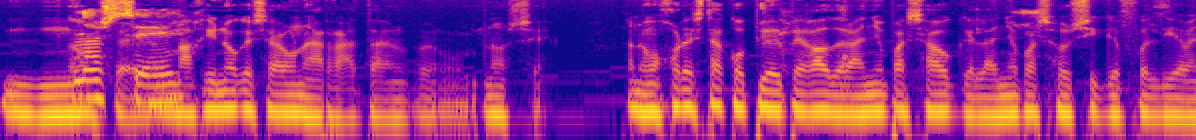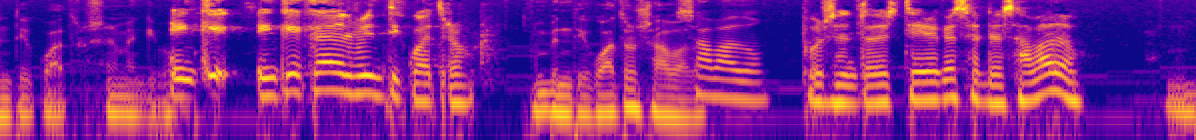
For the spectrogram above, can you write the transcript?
No, No sé, sé. imagino que será una rata, no sé. A lo mejor está copiado y pegado del año pasado, que el año pasado sí que fue el día 24, si no me equivoco. ¿En qué, ¿En qué cae el 24? 24 sábado. Sábado. Pues entonces tiene que ser el sábado. Mm,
